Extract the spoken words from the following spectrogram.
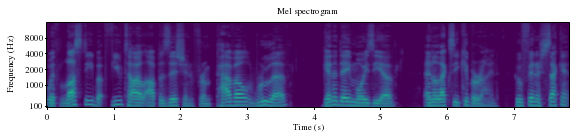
with lusty but futile opposition from Pavel Rulev, Gennady Moiseev, and Alexei Kibirin, who finished second,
